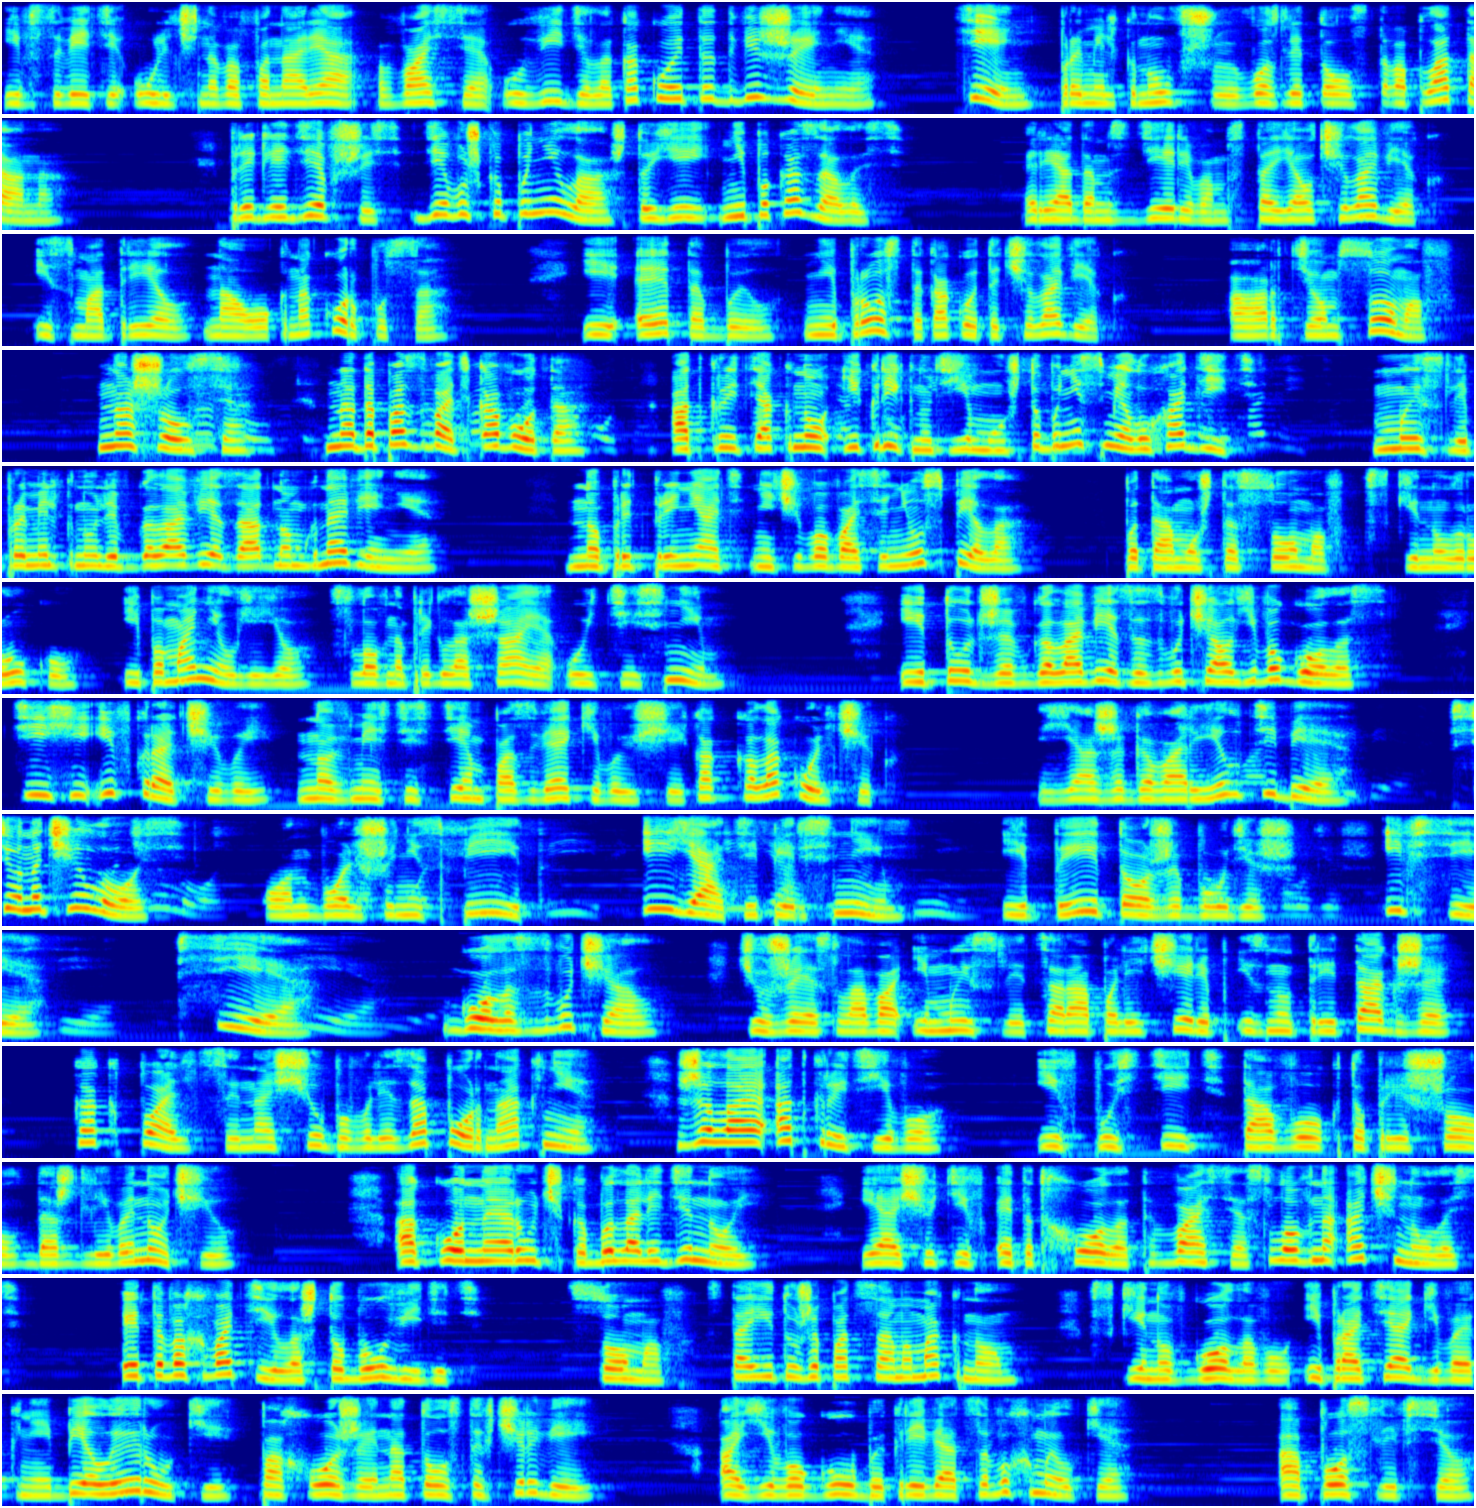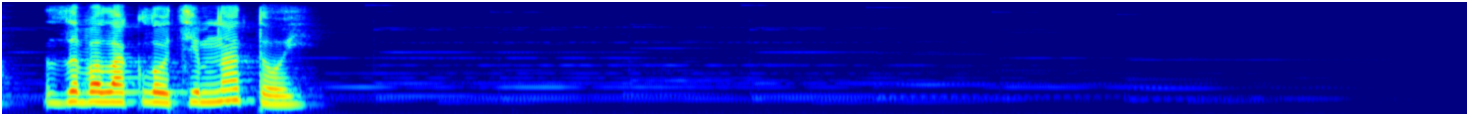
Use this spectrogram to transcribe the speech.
и в свете уличного фонаря Вася увидела какое-то движение, тень, промелькнувшую возле толстого платана. Приглядевшись, девушка поняла, что ей не показалось. Рядом с деревом стоял человек и смотрел на окна корпуса. И это был не просто какой-то человек, а Артем Сомов. Нашелся. Надо позвать кого-то, открыть окно и крикнуть ему, чтобы не смел уходить. Мысли промелькнули в голове за одно мгновение. Но предпринять ничего Вася не успела, потому что Сомов вскинул руку и поманил ее, словно приглашая уйти с ним. И тут же в голове зазвучал его голос, тихий и вкрадчивый, но вместе с тем позвякивающий, как колокольчик. «Я же говорил тебе, все началось, он больше не спит, и я теперь с ним, и ты тоже будешь, и все, все». Голос звучал, чужие слова и мысли царапали череп изнутри так же, как пальцы нащупывали запор на окне, желая открыть его и впустить того, кто пришел дождливой ночью. Оконная ручка была ледяной, и, ощутив этот холод, Вася словно очнулась. Этого хватило, чтобы увидеть. Сомов стоит уже под самым окном, скинув голову и протягивая к ней белые руки, похожие на толстых червей, а его губы кривятся в ухмылке. А после все заволокло темнотой.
